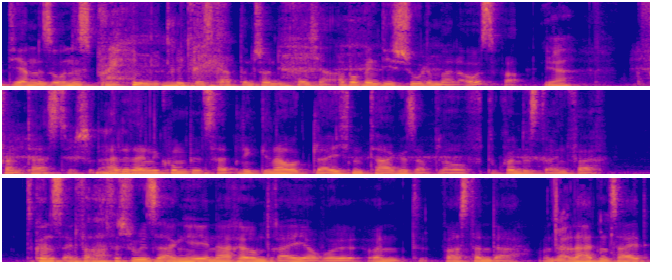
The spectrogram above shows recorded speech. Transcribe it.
die haben das ohne Spray gekriegt. Es gab dann schon die Fächer. Aber wenn die Schule mal aus war. Ja. Fantastisch. Mhm. Alle deine Kumpels hatten den genau gleichen Tagesablauf. Du konntest einfach du konntest einfach nach der Schule sagen, hey, nachher um drei, jawohl, und warst dann da. Und ja. alle hatten Zeit.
